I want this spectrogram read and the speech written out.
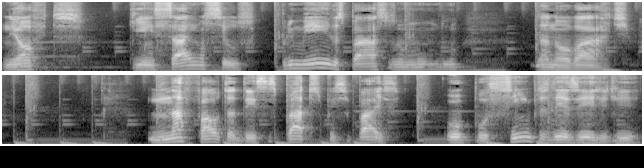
neófitos que ensaiam seus primeiros passos no mundo da nova arte. Na falta desses pratos principais, ou por simples desejo de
